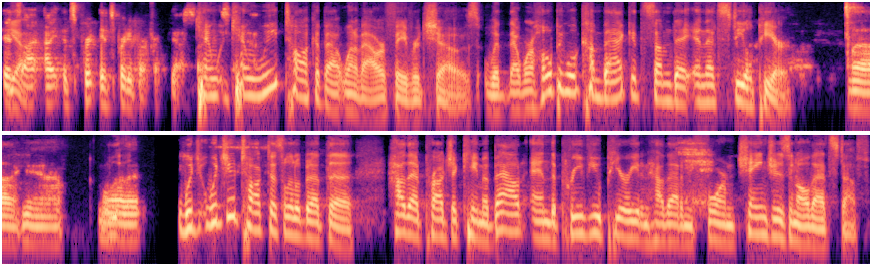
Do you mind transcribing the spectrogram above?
It's yeah. I, I, it's pretty it's pretty perfect. Yes. Can can we talk about one of our favorite shows with, that we're hoping will come back at someday, and that's Steel Pier. Uh, yeah, love it. Would would you talk to us a little bit about the how that project came about and the preview period and how that informed changes and all that stuff?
